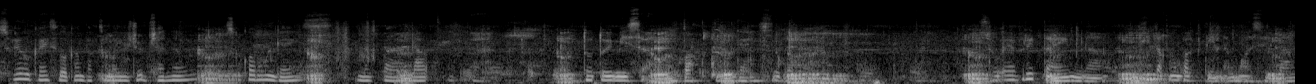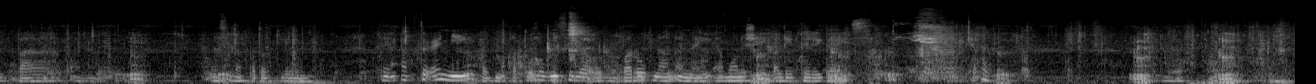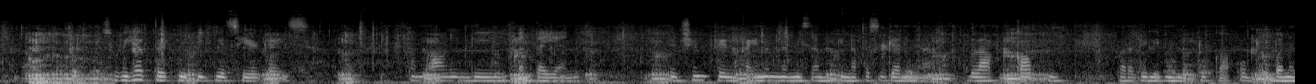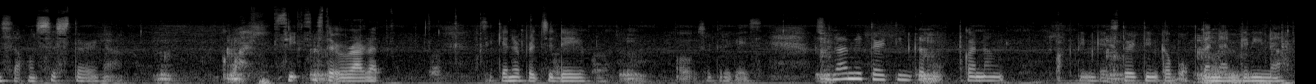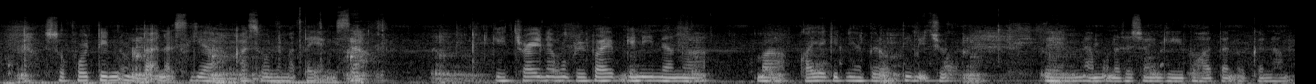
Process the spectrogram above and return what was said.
So hello guys, welcome back to my YouTube channel. So karon guys, nagpala uh, tutoy mi sa akong vacuum guys. So every time na hilak ng vacuum, ang mga silang pa ano, na silang patutyon. Then after any, pag makatulog na sila o barog ng anay, amo na siya ipalit diri guys. So we have 13 piglets here guys. Ang gibantayan. Then syempre nakainom na miss ang kinakusgan nga black coffee para dili mo matuka o giuban na sa akong sister nga. Kuwan, si sister Urarat. Si Kennefer today. Oh so three guys. So nami 13 kabuk ka ng baktin guys. 13 kabuk tanan ganina. So 14 unta na siya. Kaso namatay ang isa. I-try na mo revive ganina nga makaya gid niya pero dili jud. Then amo na sa siyang gibuhatan og kanang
